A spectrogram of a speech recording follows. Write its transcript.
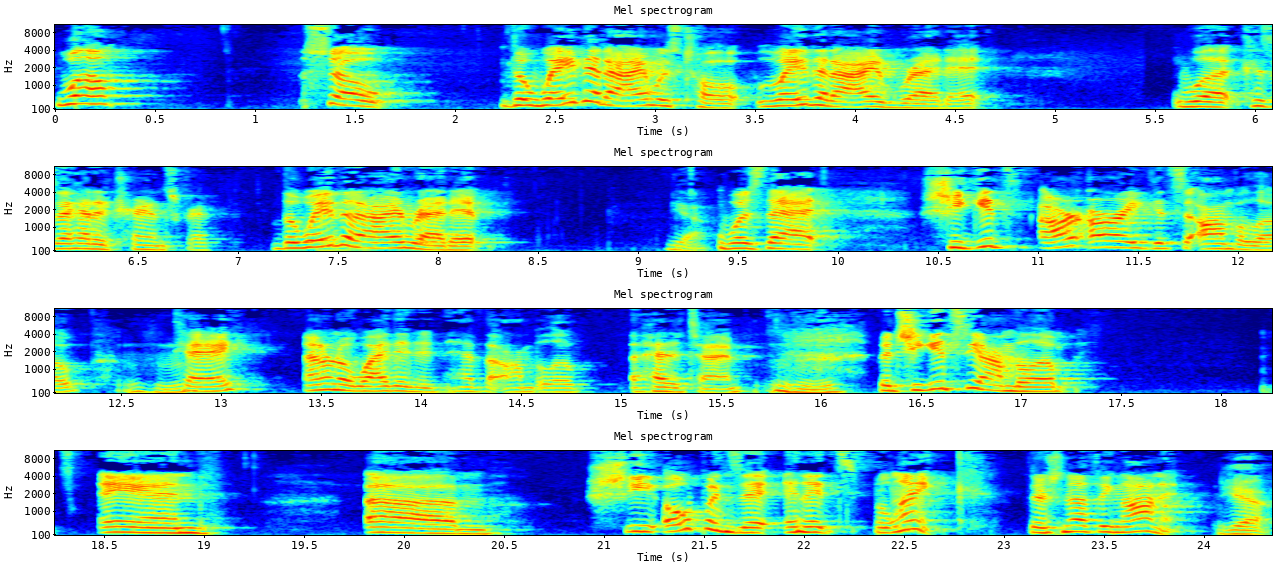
Well, so the way that I was told, the way that I read it, what because I had a transcript. The way that I read it Yeah. was that she gets our Ari gets the envelope. Okay, I don't know why they didn't have the envelope ahead of time, but she gets the envelope, and um, she opens it and it's blank. There's nothing on it. Yeah.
